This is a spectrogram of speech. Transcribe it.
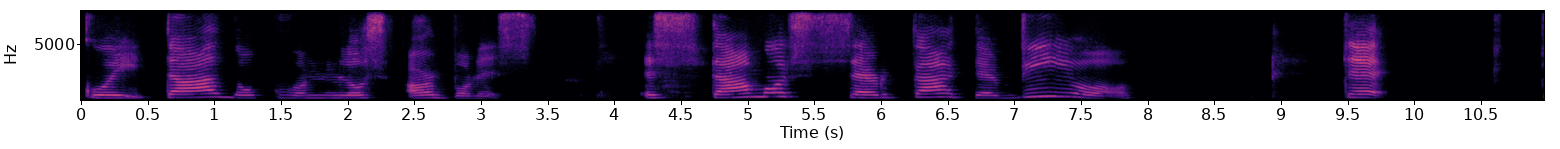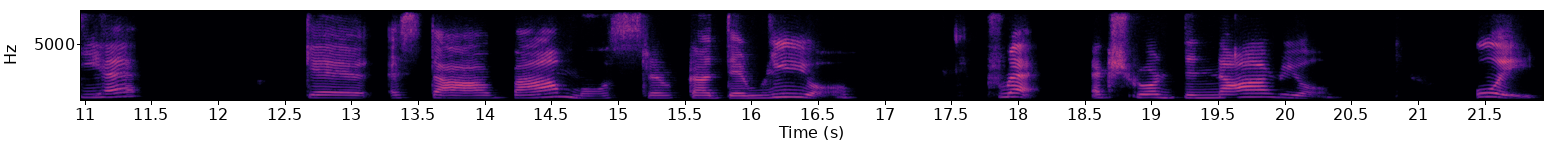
cuidado con los árboles. Estamos cerca del río. Te dije que estábamos cerca del río. Extraordinario. Uy,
